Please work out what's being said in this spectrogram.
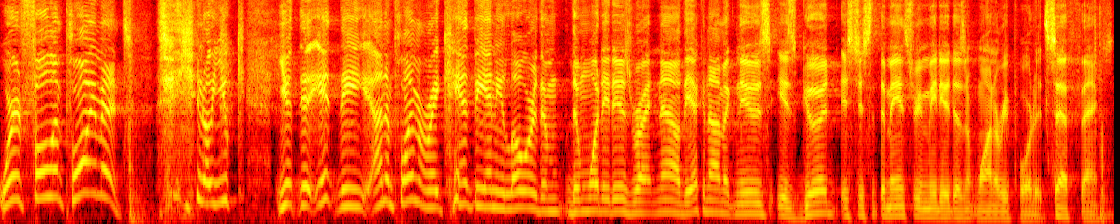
We're at full employment. you know, you, you, the, it, the unemployment rate can't be any lower than, than what it is right now. The economic news is good. It's just that the mainstream media doesn't want to report it. Seth, thanks.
